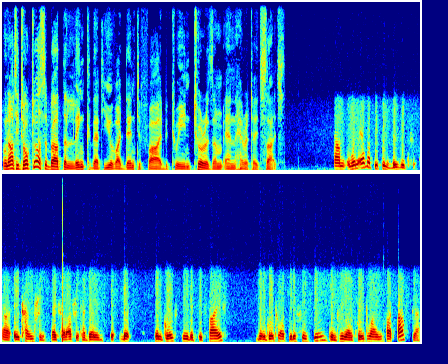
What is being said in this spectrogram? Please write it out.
Unati, talk to us about the link that you have identified between tourism and heritage sites. Um, whenever people visit uh, a country like South Africa, they'll, they'll, they'll go through the big five, they'll go to our beautiful sea, they'll drink our great wine, but after,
